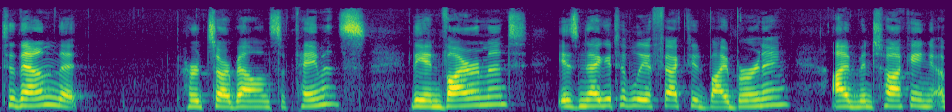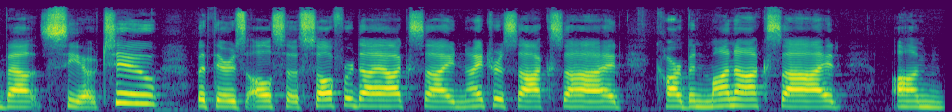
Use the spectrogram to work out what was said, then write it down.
to them that hurts our balance of payments. The environment is negatively affected by burning. I've been talking about CO2, but there's also sulfur dioxide, nitrous oxide, carbon monoxide, um,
